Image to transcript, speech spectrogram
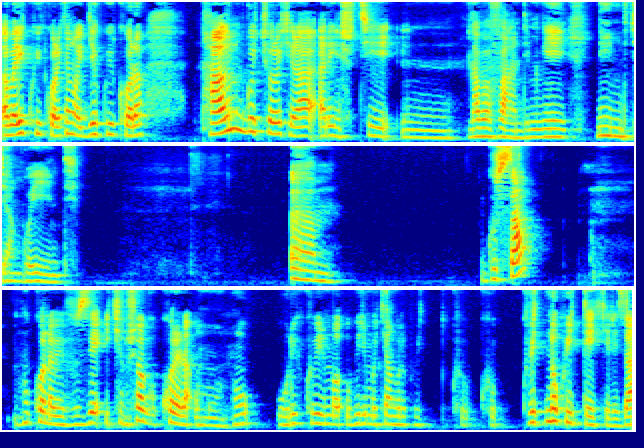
abari kuyikora cyangwa bagiye kuyikora nta nubwo cyorohera ari inshuti mm, n'abavandimwe n'imiryango yindi. Gusa nk'uko nabivuze ikintu ushobora gukorera umuntu uri ubirimo cyangwa uri no kwitekereza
